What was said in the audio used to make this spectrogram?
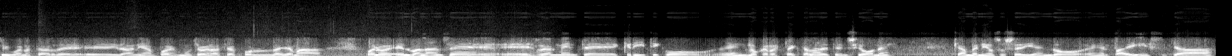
Sí, buenas tardes, eh, Idania. Pues muchas gracias por la llamada. Bueno, el balance eh, es realmente crítico en lo que respecta a las detenciones que han venido sucediendo en el país ya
